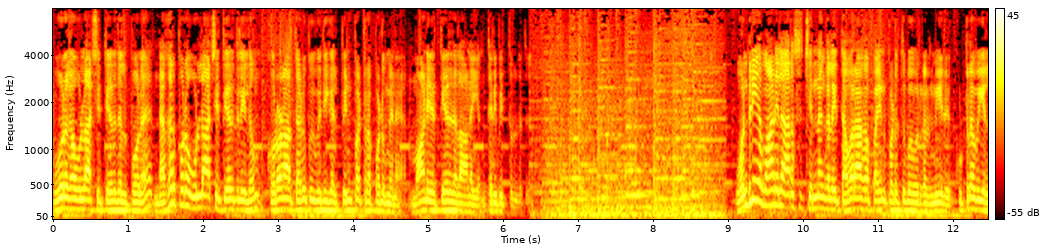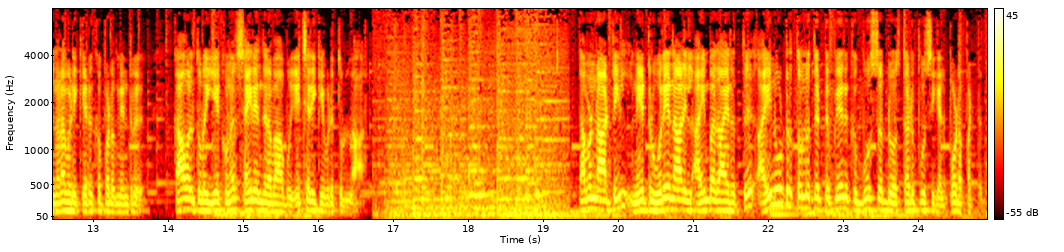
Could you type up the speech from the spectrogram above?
ஊரக உள்ளாட்சி தேர்தல் போல நகர்ப்புற உள்ளாட்சி தேர்தலிலும் கொரோனா தடுப்பு விதிகள் பின்பற்றப்படும் என மாநில தேர்தல் ஆணையம் தெரிவித்துள்ளது. ஒன்றிய மாநில அரசு சின்னங்களை தவறாக பயன்படுத்துபவர்கள் மீது குற்றவியல் நடவடிக்கை எடுக்கப்படும் என்று காவல்துறை இயக்குநர் சைலேந்திரபாபு எச்சரிக்கை விடுத்துள்ளார். தமிழ்நாட்டில் நேற்று ஒரே நாளில் ஐம்பதாயிரத்து ஐநூற்று தொண்ணூத்தெட்டு பேருக்கு பூஸ்டர் டோஸ் தடுப்பூசிகள் போடப்பட்டது.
